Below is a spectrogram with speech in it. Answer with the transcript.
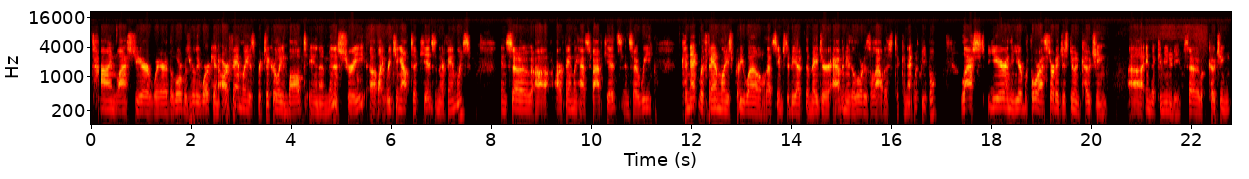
time last year where the Lord was really working. Our family is particularly involved in a ministry of like reaching out to kids and their families. And so uh, our family has five kids. And so we connect with families pretty well. That seems to be a, the major avenue the Lord has allowed us to connect with people. Last year and the year before, I started just doing coaching uh, in the community. So coaching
